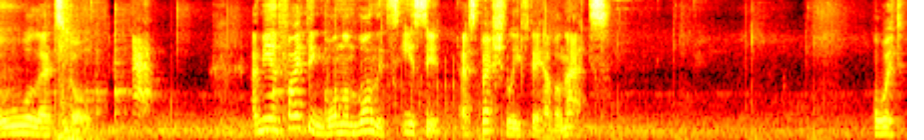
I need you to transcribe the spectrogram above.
Oh, let's go. Ah. I mean, fighting one-on-one, -on -one, it's easy, especially if they have an axe. Oh, wait.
